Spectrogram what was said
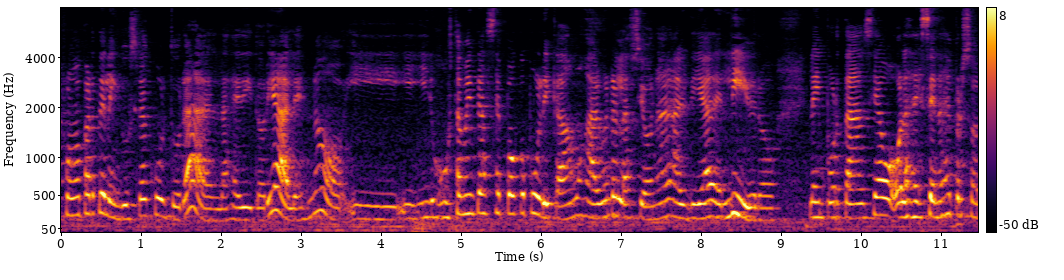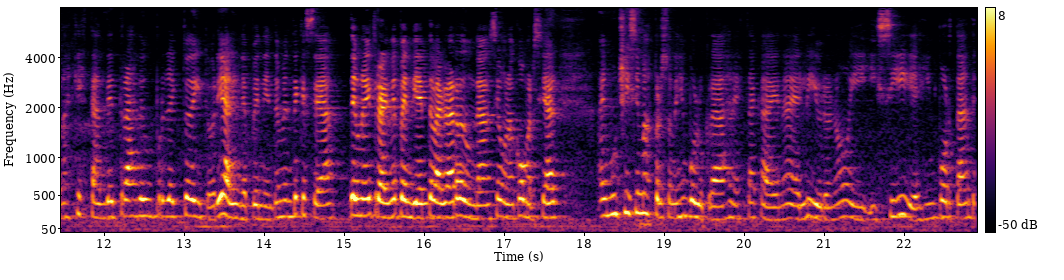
forma parte de la industria cultural, las editoriales, ¿no? Y, y, justamente hace poco publicábamos algo en relación al Día del Libro, la importancia o, o, las decenas de personas que están detrás de un proyecto editorial, independientemente que sea de una editorial independiente, valga la redundancia, una comercial, hay muchísimas personas involucradas en esta cadena del libro, ¿no? Y, y sí, es importante,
